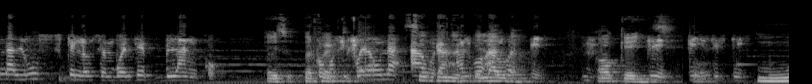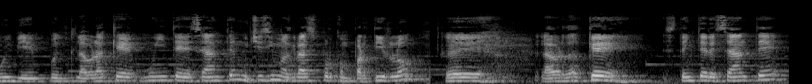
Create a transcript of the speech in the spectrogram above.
una luz que los envuelve blanco es perfecto como si fuera una aura sí, algo aura. algo así Ok. Sí, sí, sí, sí. Muy bien, pues la verdad que muy interesante. Muchísimas gracias por compartirlo. Eh, la verdad que está interesante.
